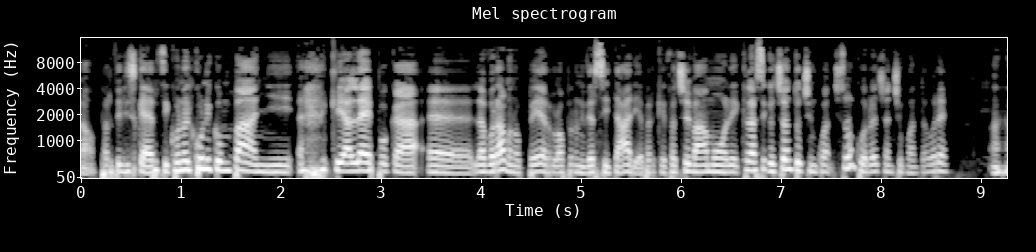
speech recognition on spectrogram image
no, a parte gli scherzi, con alcuni compagni eh, che all'epoca eh, lavoravano per l'opera universitaria, perché facevamo le classiche 150, ci sono ancora le 150 ore? Ah.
